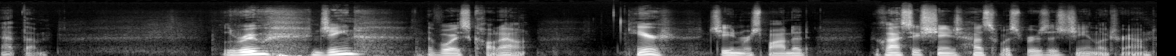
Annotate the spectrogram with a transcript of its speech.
at them. LaRue, Jean, the voice called out. Here, Jean responded. The class exchanged hushed whispers as Jean looked around.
